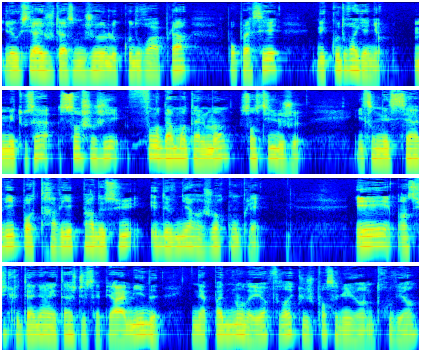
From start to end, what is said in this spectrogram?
Il a aussi ajouté à son jeu le coup droit à plat pour placer des coups droits gagnants. Mais tout ça sans changer fondamentalement son style de jeu. Il s'en est servi pour travailler par-dessus et devenir un joueur complet. Et ensuite, le dernier étage de sa pyramide, il n'a pas de nom d'ailleurs, faudrait que je pense à lui en trouver un,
